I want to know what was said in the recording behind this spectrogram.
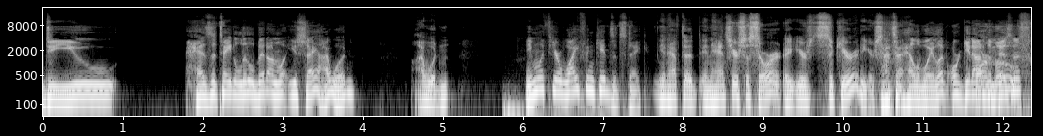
do you hesitate a little bit on what you say? I would, I wouldn't. even with your wife and kids at stake. You'd have to enhance your, secur- uh, your security or something. That's a hell of a way to live. Or get out Or of the move. business.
